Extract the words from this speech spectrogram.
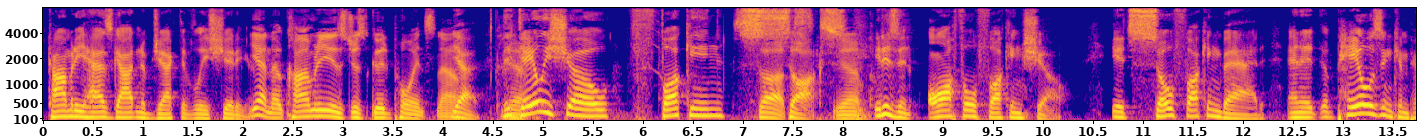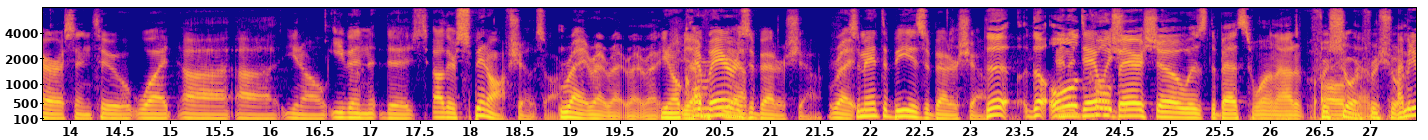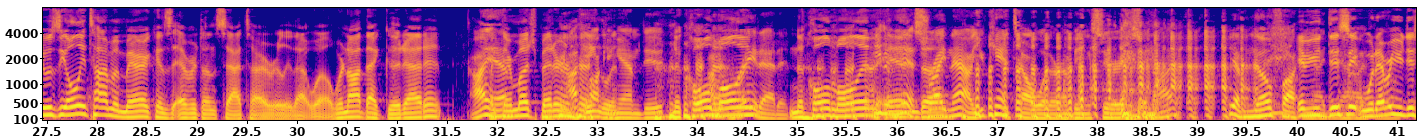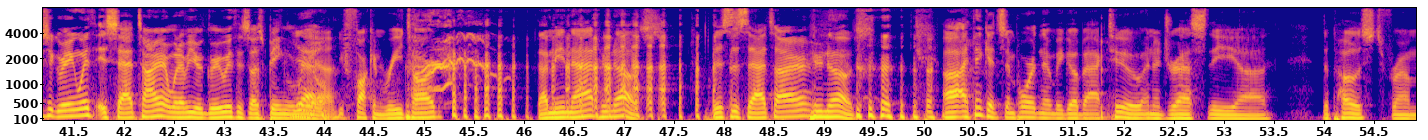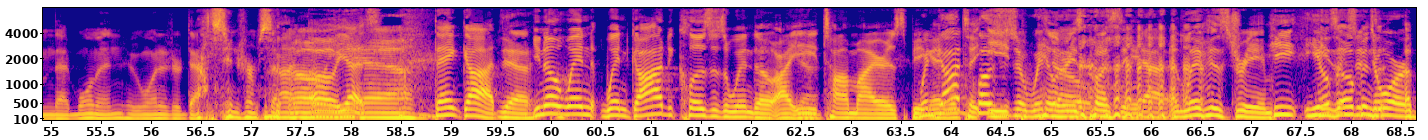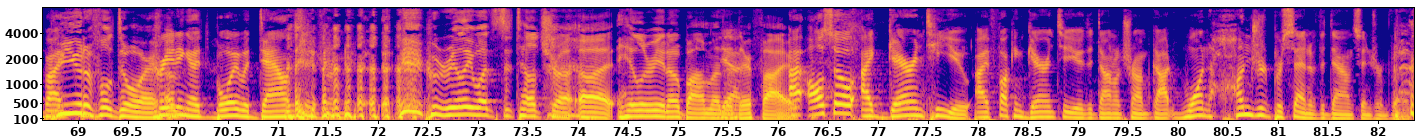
Comedy has gotten objectively shittier. Yeah, no, comedy is just good points now. Yeah. The Yeah. Daily Show fucking Sucks. sucks. Yeah. It is an awful fucking show. It's so fucking bad, and it pales in comparison to what uh, uh, you know even the other spin-off shows are. Right, right, right, right, right. You know, Yeah. Colbert Yeah. is a better show. Right. Samantha Bee is a better show. The the old Daily Colbert show was the best one out of For all of sure, them. for sure. I mean, it was the only time America's ever done satire really that well. We're not that good at it. I Like, am. They're much better in I England. fucking am, dude. Nicole I'm Mullen, great at it. Nicole Mullen, Even and, this uh, right now, you can't tell whether I'm being serious or not. You have no fucking. if you idea dis- whatever you're disagreeing with is satire, and whatever you agree with is us being yeah, real. you fucking retard. that mean that? Who knows? This is satire. Who knows? uh, I think it's important that we go back to and address the uh, the post from that woman who wanted her Down syndrome son. Oh, yes. yeah. Thank God. Yeah. You know when when God closes a window, i.e., Yeah. Tom Myers being When able God to closes eat a window- Hillary's pussy Yeah. and live his dream, He- he he's opens a door a by beautiful door, creating a boy with Down syndrome. who really wants to tell Tru- uh, Hillary and Obama Yeah. that they're fired. I, also, I guarantee you, I fucking guarantee you that Donald Trump got 100% of the Down syndrome vote.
